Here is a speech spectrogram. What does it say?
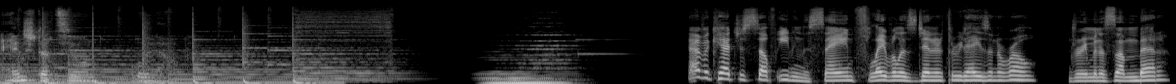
Endstation Urlaub. Ever catch yourself eating the same flavorless dinner three days in a row? Dreaming of something better?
